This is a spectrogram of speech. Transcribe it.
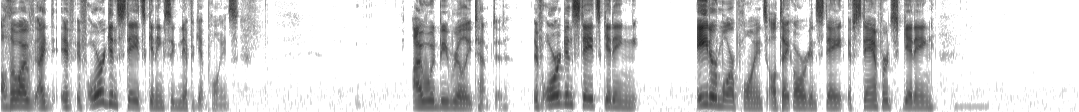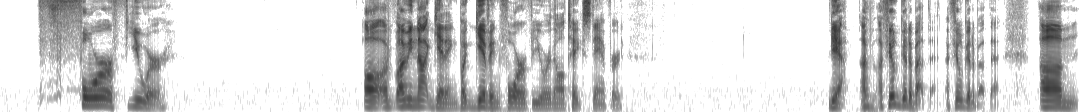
Although I, I if, if Oregon State's getting significant points, I would be really tempted. If Oregon State's getting eight or more points, I'll take Oregon State. If Stanford's getting four or fewer. Oh, I mean, not getting, but giving four or fewer, then I'll take Stanford. Yeah, I, I feel good about that. I feel good about that. Um,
